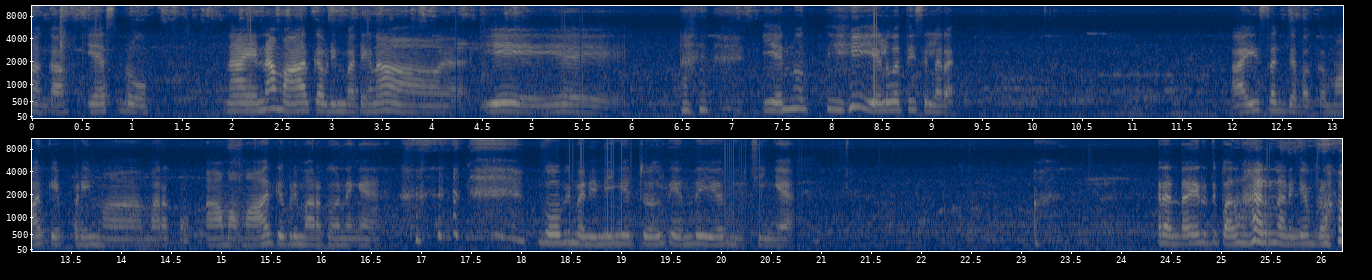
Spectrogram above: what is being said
அக்கா S bro நான் என்ன மார்க் அப்படின்னு பார்த்தீங்கன்னா ஏ ஏ எண்ணூற்றி எழுபத்தி சில்லறை. ஐசக் ஜபக்க மார்க் எப்படி ம மறக்கும்? ஆமாம் மார்க் எப்படி மறக்கும் என்னங்க? கோபிமணி நீங்கள் டுவெல்த் எந்த இயர் முடிச்சிங்க? ரெண்டாயிரத்தி பதினாறுன்னு நினைக்கிறேன் bro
